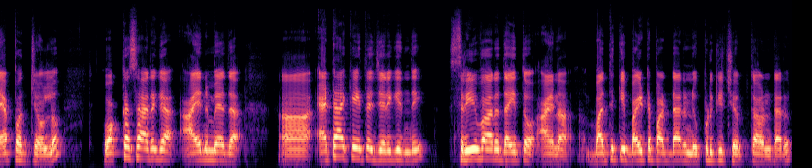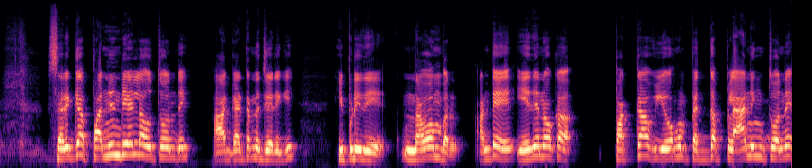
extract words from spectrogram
నేపథ్యంలో ఒక్కసారిగా ఆయన మీద అటాక్ అయితే జరిగింది. శ్రీవారి దయతో ఆయన బతికి బయటపడ్డారని ఇప్పటికీ చెప్తా ఉంటారు. సరిగ్గా పన్నెండేళ్ళు అవుతోంది ఆ ఘటన జరిగి. ఇప్పుడు ఇది నవంబర్. అంటే ఏదైనా ఒక పక్కా వ్యూహం పెద్ద ప్లానింగ్తోనే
